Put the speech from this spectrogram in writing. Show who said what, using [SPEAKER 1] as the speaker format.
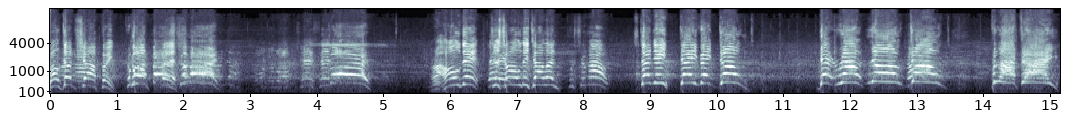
[SPEAKER 1] Well done, Sharpie.
[SPEAKER 2] Come
[SPEAKER 1] Go
[SPEAKER 2] on,
[SPEAKER 1] on, first.
[SPEAKER 2] come on! Go on!
[SPEAKER 1] All right, hold it. Just hold it, Alan.
[SPEAKER 2] Push him out.
[SPEAKER 1] Steady, David, don't! Get round! No, don't! Bloody!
